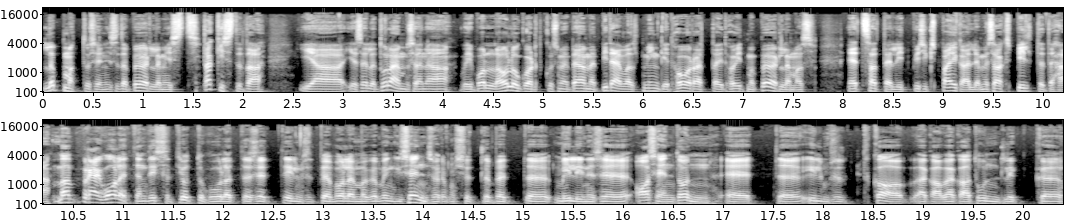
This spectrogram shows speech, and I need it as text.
lõpmatuseni seda pöörlemist takistada ja, ja selle tulemusena võib olla olukord, kus me peame pidevalt mingeid hoorattaid hoidma pöörlemas, et satelliit püsiks paigal ja me saaks pilte teha. ma praegu oletan lihtsalt juttu kuulates, et ilmselt peab olema ka mingi sensor, mis ütleb, et äh, milline see asend on, et äh, ilmselt ka väga-väga tundlik äh,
